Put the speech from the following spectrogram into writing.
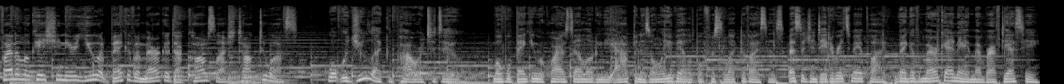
Find a location near you at bankofamerica.com slash talk to us. What would you like the power to do? Mobile banking requires downloading the app and is only available for select devices. Message and data rates may apply. Bank of America and a member FDIC.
